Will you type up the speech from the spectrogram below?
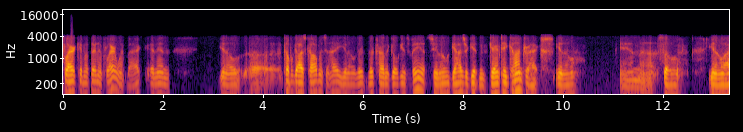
Flair came up there, and then Flair went back, and then you know, uh, a couple guys called me and said, "Hey, you know, they're they're trying to go against Vince. You know, guys are getting guaranteed contracts. You know, and uh, so, you know, I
